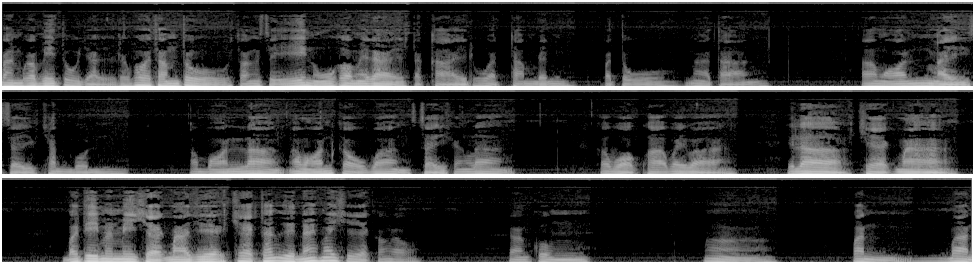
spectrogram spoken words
บ้านก็มีตู้ใหญ่แล้วพ่อทำตู้สังสีหนูเข้าไม่ได้ ตะข่ายรวดทำเป็นประตูหน้าต่าง เอาหมอนใหม่ใส่ชั้นบน เอาหมอนล่าง เอาหมอนเก่าบ้างใส่ข้างล่างเขาบอกพระไว้ว่า เวลาแขกมา บางทีมันมีแขกมาเยอะแขกทั้งอื่นนะ ไม่ใช่แขกของเราบางกลุ่มปั้นบ้าน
